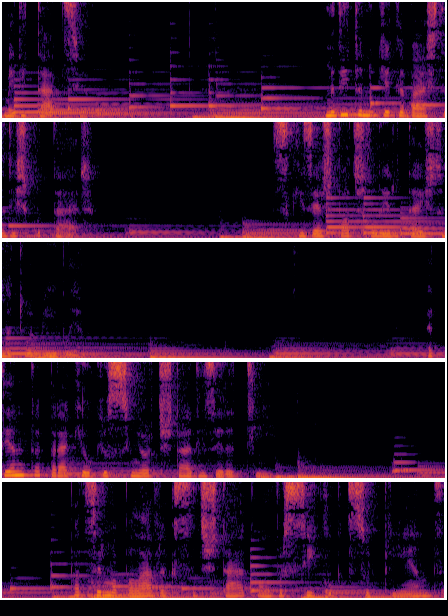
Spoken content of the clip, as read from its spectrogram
Meditatio. Medita no que acabaste de escutar. Se quiseres, podes reler o texto na tua Bíblia. Atenta para aquilo que o Senhor te está a dizer a ti. Pode ser uma palavra que se destaca, um versículo que te surpreende.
